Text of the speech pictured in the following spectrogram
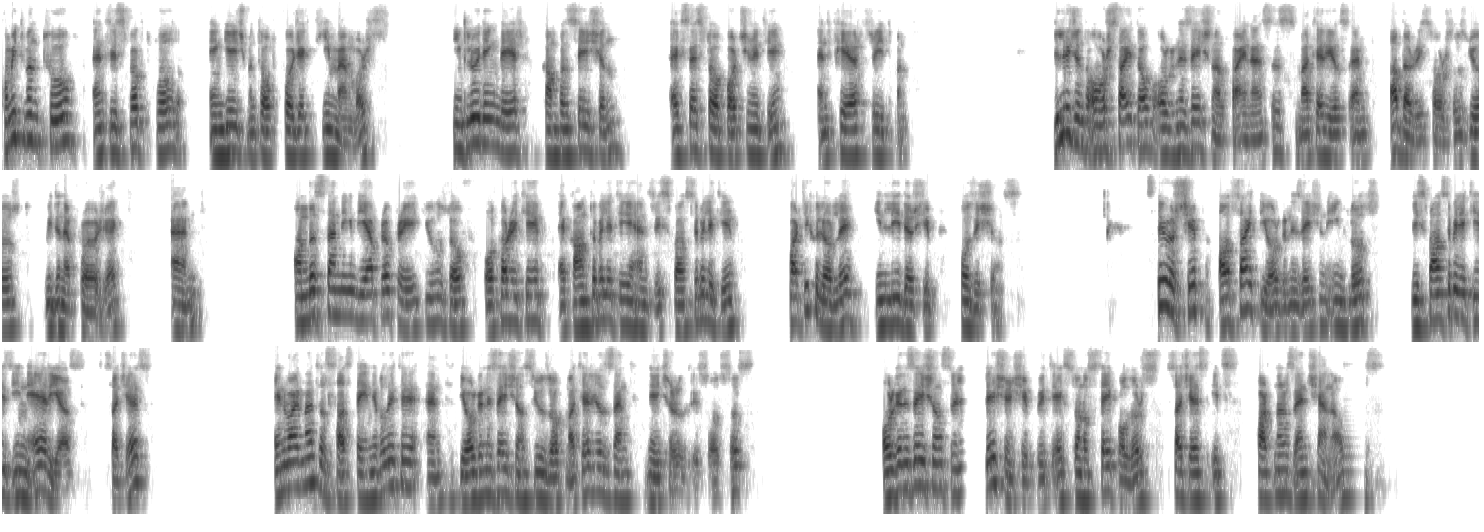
Commitment to and respectful engagement of project team members, including their compensation, access to opportunity, and fair treatment diligent oversight of organizational finances, materials, and other resources used within a project, and understanding the appropriate use of authority, accountability, and responsibility, particularly in leadership positions. Stewardship outside the organization includes responsibilities in areas such as environmental sustainability and the organization's use of materials and natural resources, organization's relationship with external stakeholders, such as its partners and channels,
